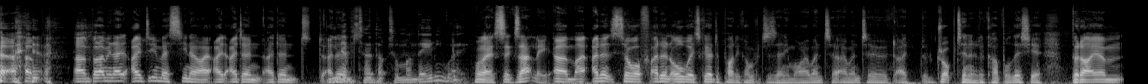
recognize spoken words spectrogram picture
um, um, but I mean, I, I, do miss. You know, I, I don't, I don't, I you don't. never turned up till Monday anyway. Well, that's exactly. Um, I, I, don't so off. I don't always go to party conferences anymore. I went to, I went to, I dropped in at a couple this year. But I um,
